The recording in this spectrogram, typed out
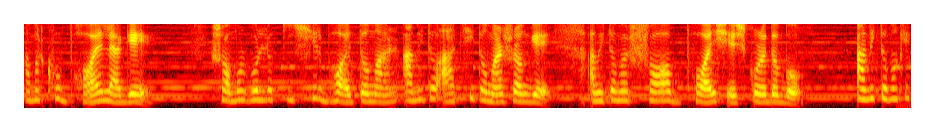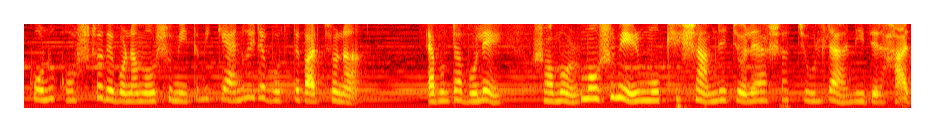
আমার খুব ভয় লাগে। সমর বলল, কিসের ভয় তোমার? আমি তো আছি তোমার সঙ্গে। আমি তোমার সব ভয় শেষ করে দেবো। আমি তোমাকে কোনো কষ্ট দেব না, মৌসুমি। তুমি কেন এটা বুঝতে পারছ না? এমনটা বলে সমর মৌসুমীর মুখের সামনে চলে আসা চুলটা নিজের হাত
